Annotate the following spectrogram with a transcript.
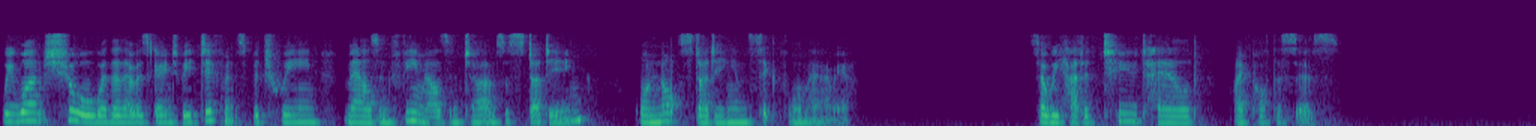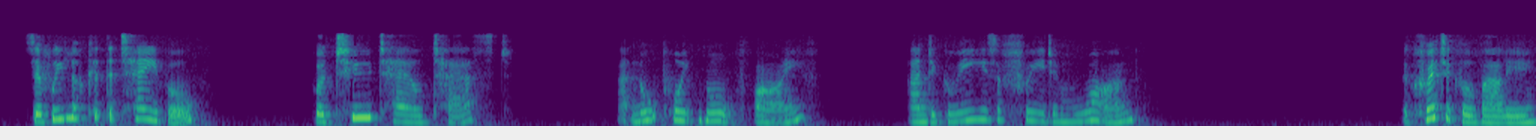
We weren't sure whether there was going to be a difference between males and females in terms of studying or not studying in the sixth form area. So we had a two-tailed hypothesis. So if we look at the table for a two-tailed test, at 0.05 and degrees of freedom 1, the critical value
